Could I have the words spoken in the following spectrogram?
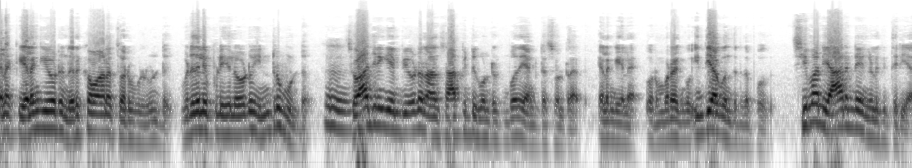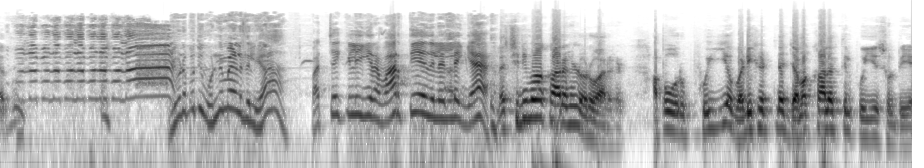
எனக்கு இலங்கையோடு நெருக்கமான தொடர்புகள் உண்டு. விடுதலை புலிகளோடு இன்றும் உண்டு. சிவாஜிலிங்க எம்பியோடு நான் சாப்பிட்டு கொண்டிருக்கும் போது என்கிட்ட சொல்றாரு இலங்கையில ஒரு முறை இந்தியாவுக்கு வந்திருந்த போது சிவான் யாருன்னு எங்களுக்கு தெரியாது. இவனை பத்தி ஒண்ணுமே எழுதலையா? பச்சை கிளிங்கிற வார்த்தையே இதுல இல்லைங்க. இல்ல, சினிமாக்காரர்கள் வருவார்கள். அப்போ ஒரு பொய்ய வடிகட்டின ஜமக்காலத்தில் பொய்ய சொல்றிய.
